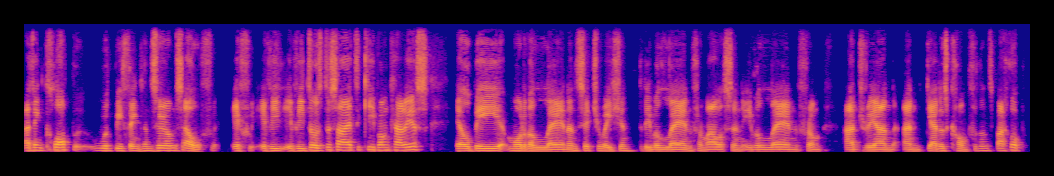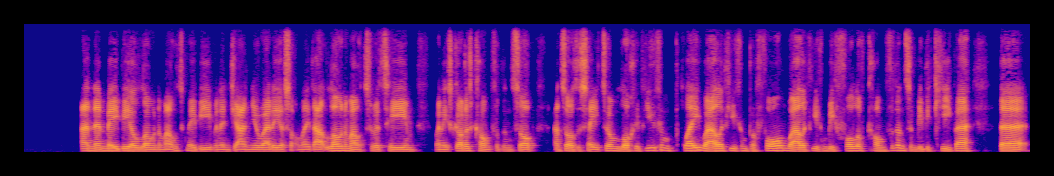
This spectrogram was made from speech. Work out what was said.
I think Klopp would be thinking to himself if if he if he does decide to keep on Karius, it'll be more of a learning situation that he will learn from Alisson, he will learn from Adrian and get his confidence back up and then maybe he'll loan him out, maybe even in January or something like that. Loan him out to a team when he's got his confidence up and sort of say to him, look, if you can play well, if you can perform well, if you can be full of confidence and be the keeper that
